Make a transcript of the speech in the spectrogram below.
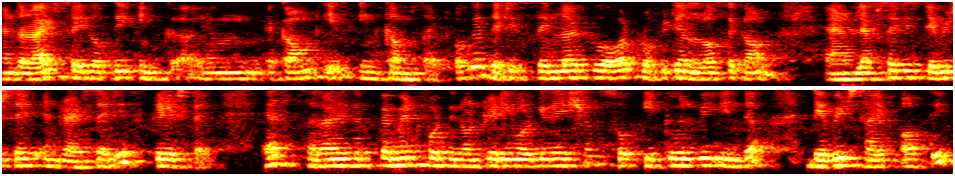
and the right side of the um, account is income side. Okay that is similar to our profit and loss account and left side is debit side and right side is credit side. As salary is a payment for the non-trading organization so it will be in the debit side of the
